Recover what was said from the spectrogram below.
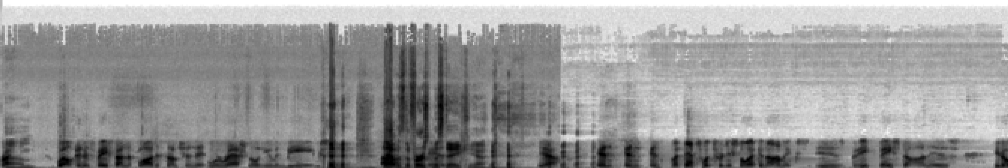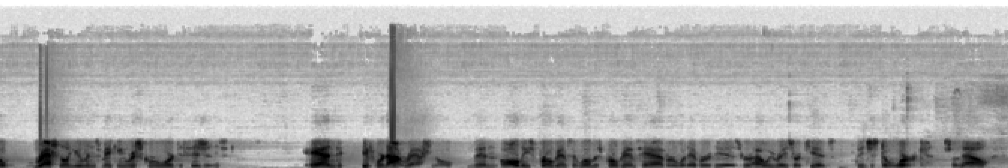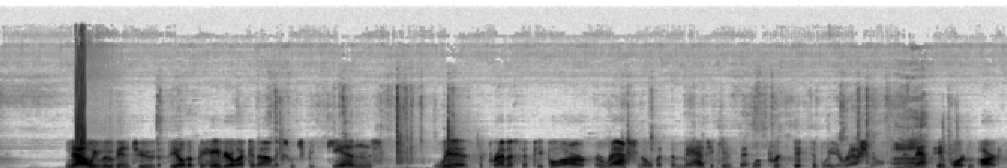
Right. Um, well, and it's based on the flawed assumption that we're rational human beings. that uh, was the first mistake. Yeah. yeah, and and and but that's what traditional economics is ba- based on is, you know, rational humans making risk reward decisions. And if we're not rational, then all these programs that wellness programs have, or whatever it is, or how we raise our kids, they just don't work. So now, now we move into the field of behavioral economics, which begins with the premise that people are irrational, but the magic is that we're predictably irrational. Uh. And ah. that's the important part.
